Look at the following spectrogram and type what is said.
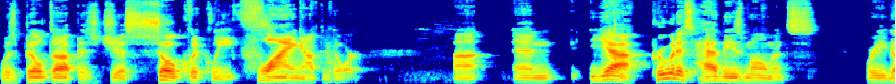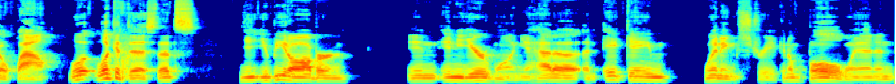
was built up is just so quickly flying out the door. Uh, and yeah, Pruitt has had these moments where you go, "Wow, look, look at this! That's you, you beat Auburn in in year one. You had a an eight game winning streak and a bowl win, and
